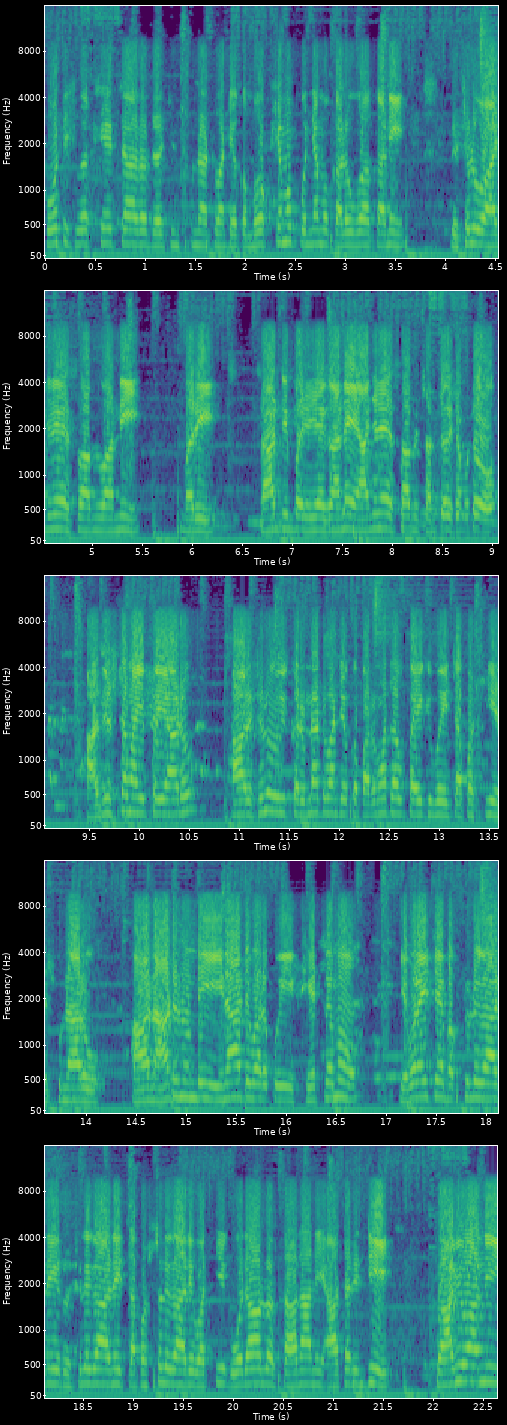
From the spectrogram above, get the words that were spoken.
కోటి శివక్షేత్రాలు దర్శించుకున్నటువంటి ఒక మోక్షము పుణ్యము కలుగుగా కానీ ఋషులు ఆంజనేయ స్వామి వారిని మరి ప్రార్థింపజేయగానే ఆంజనేయ స్వామి సంతోషముతో అదృష్టమైపోయాడు. ఆ ఋషులు ఇక్కడ ఉన్నటువంటి ఒక పర్వతం పైకి పోయి తపస్సు చేసుకున్నారు ఆనాటి నుండి ఈనాటి వరకు ఈ క్షేత్రము ఎవరైతే భక్తులు గాని ఋషులు గాని తపస్సులు గాని వచ్చి గోదావరిలో స్థానాన్ని ఆచరించి స్వామివారిని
